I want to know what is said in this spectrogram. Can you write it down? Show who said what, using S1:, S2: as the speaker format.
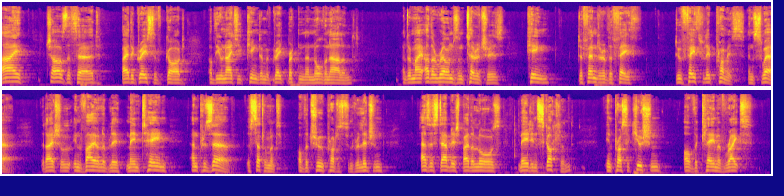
S1: I, Charles III, by the grace of God of the United Kingdom of Great Britain and Northern Ireland, and of my other realms and territories, King, Defender of the Faith, do faithfully promise and swear that I shall inviolably maintain and preserve the settlement of the true Protestant religion as established by the laws made in Scotland in prosecution of the claim of right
